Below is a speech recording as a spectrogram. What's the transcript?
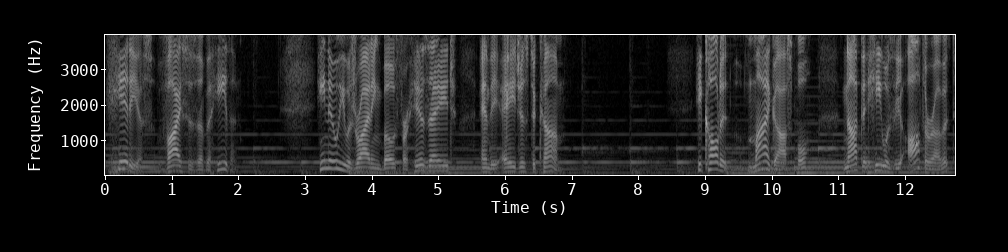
hideous vices of the heathen. He knew he was writing both for his age and the ages to come. He called it my gospel, not that he was the author of it,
